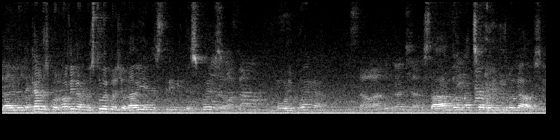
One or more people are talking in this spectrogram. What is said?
La biblioteca de los pornófilos no estuve, pero yo la vi en streaming después. Muy buena. Estaba dando una charla. En otro lado, sí.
